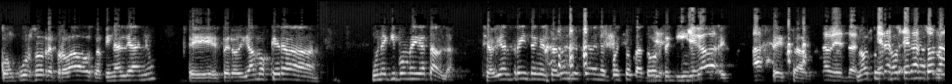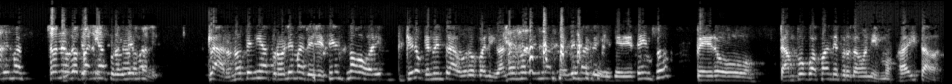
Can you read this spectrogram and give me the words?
con cursos reprobados a final de año, eh, pero digamos que era un equipo media tabla. Si habían 30 en el salón, yo estaba en el puesto 14, 15. Llegaba. Ah, exacto. No, era, tenía zona, problemas, no tenía problemas. Claro, no tenía problemas de descenso. No, eh, creo que no entraba Europa Liga. No, no tenía problemas de, de descenso, pero tampoco afán de protagonismo. Ahí estaba.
